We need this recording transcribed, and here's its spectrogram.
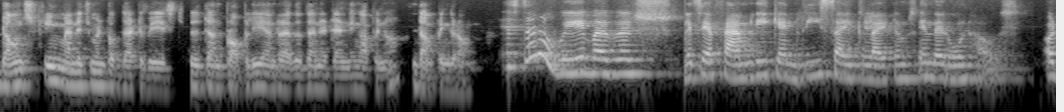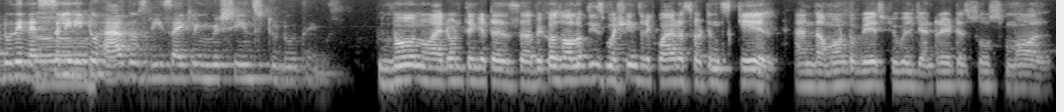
downstream management of that waste is done properly and rather than it ending up in a dumping ground. Is there a way by which, let's say, a family can recycle items in their own house? Or do they necessarily uh, need to have those recycling machines to do things? No, no, I don't think it is uh, because all of these machines require a certain scale and the amount of waste you will generate is so small.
